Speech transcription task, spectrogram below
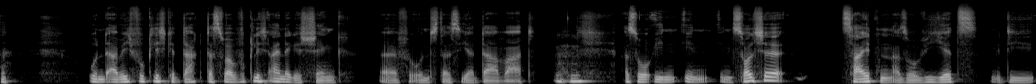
und habe ich wirklich gedacht, das war wirklich ein Geschenk äh, für uns, dass ihr da wart. Mhm. Also in, in, in solche Zeiten, also wie jetzt mit die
